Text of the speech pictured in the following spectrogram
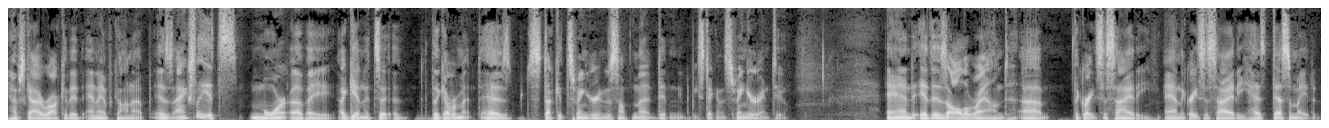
have skyrocketed and have gone up is actually it's more of a again it's a, a, the government has stuck its finger into something that it didn't need to be sticking its finger into, and it is all around uh, the Great Society, and the Great Society has decimated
